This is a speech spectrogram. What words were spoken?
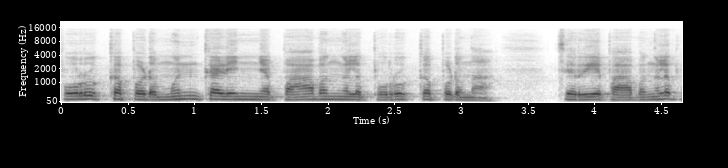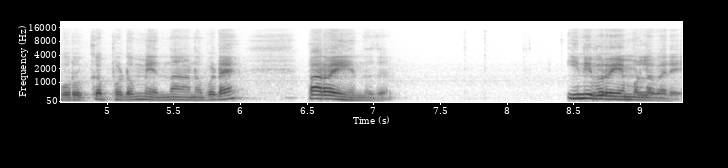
പൊറുക്കപ്പെടും. മുൻകഴിഞ്ഞ പാപങ്ങൾ പൊറുക്കപ്പെടുന്ന ചെറിയ പാപങ്ങൾ പൊറുക്കപ്പെടും എന്നാണ് ഇവിടെ പറയുന്നത്. ഇനി പ്രിയമുള്ളവരെ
